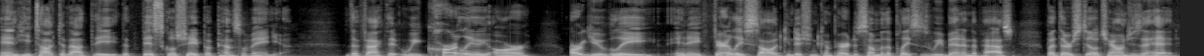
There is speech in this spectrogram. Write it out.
and he talked about the the fiscal shape of Pennsylvania, the fact that we currently are arguably in a fairly solid condition compared to some of the places we've been in the past, but there are still challenges ahead.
